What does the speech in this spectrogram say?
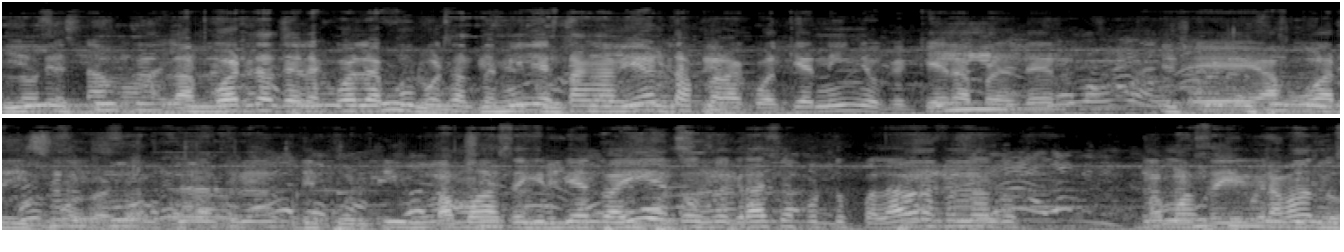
Y los les estamos toca- ahí. Las puertas de la Escuela de Fútbol Santa Emilia están abiertas para cualquier niño que quiera aprender eh, a jugar fútbol. ¿verdad? Vamos a seguir viendo ahí, entonces gracias por tus palabras, Fernando. Vamos a seguir grabando.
